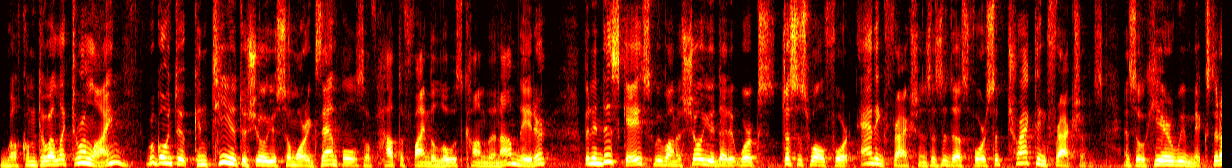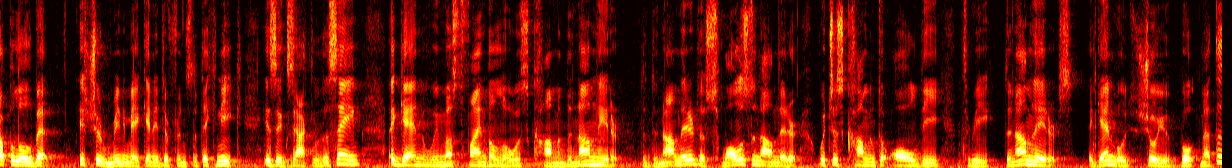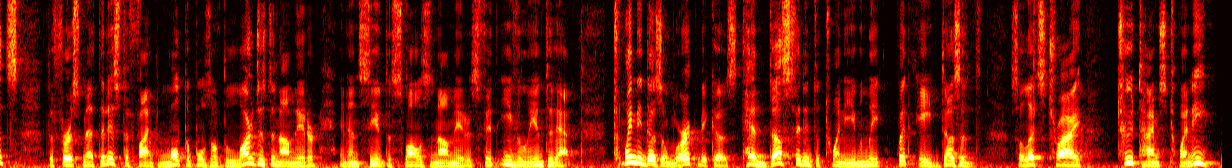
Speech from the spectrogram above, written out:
Welcome to ilectureonline. We're going to continue to show you some more examples of how to find the lowest common denominator. But in this case, we want to show you that it works just as well for adding fractions as it does for subtracting fractions. And so here we mixed it up a little bit. It shouldn't really make any difference. The technique is exactly the same. Again, we must find the lowest common denominator. The denominator, the smallest denominator, which is common to all the three denominators. Again, we'll show you both methods. The first method is to find multiples of the largest denominator and then see if the smallest denominators fit evenly into that. 20 doesn't work because 10 does fit into 20 evenly, but 8 doesn't. So let's try 2 times 20,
